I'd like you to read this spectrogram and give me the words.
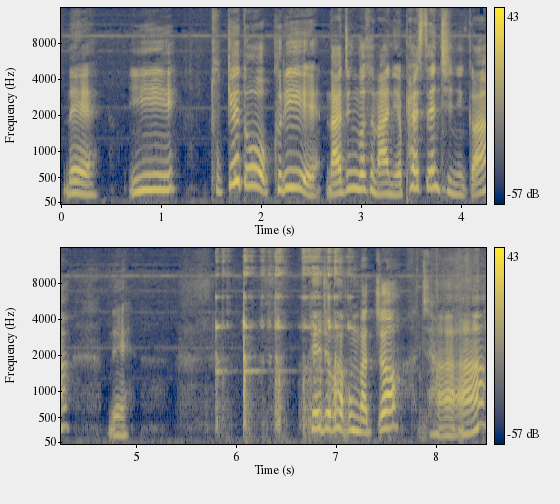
네, 이 두께도 그리 낮은 것은 아니에요. 8cm니까, 네. 대접 화분 같죠? 자,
